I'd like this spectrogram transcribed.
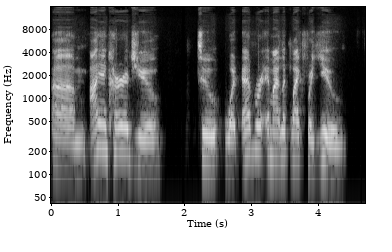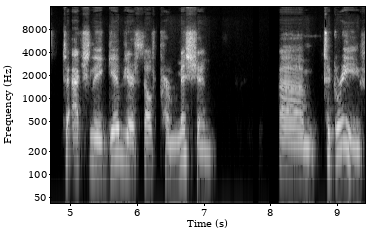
um, I encourage you to, whatever it might look like for you, to actually give yourself permission um, to grieve.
